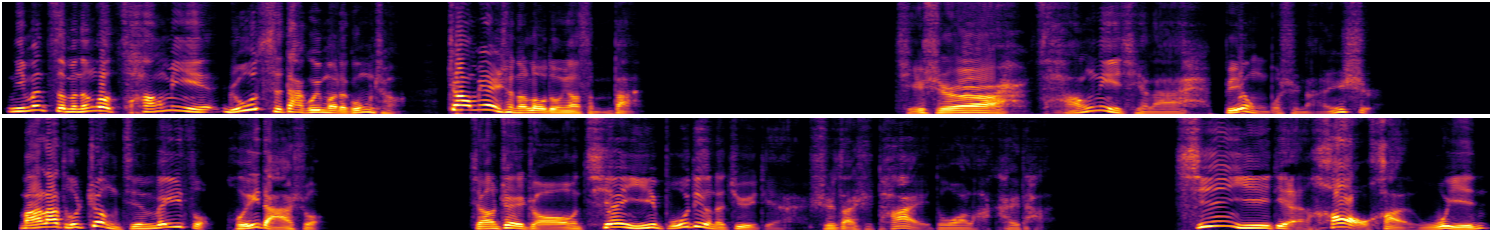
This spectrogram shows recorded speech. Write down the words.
你们怎么能够藏匿如此大规模的工程？账面上的漏洞要怎么办？其实藏匿起来并不是难事。马拉图正襟危坐，回答说：“像这种迁移不定的据点实在是太多了。开坦，新伊甸浩瀚无垠，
